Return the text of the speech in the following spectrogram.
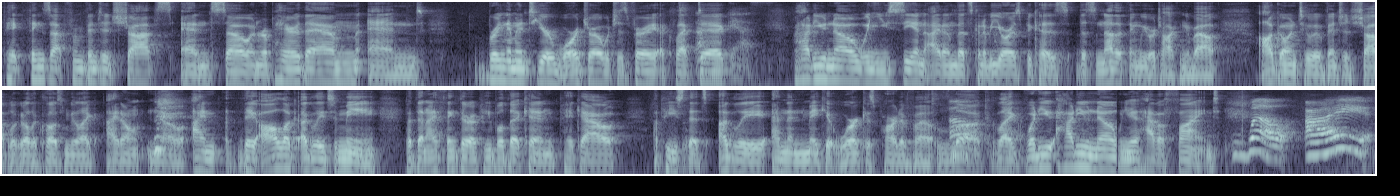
pick things up from vintage shops and sew and repair them and bring them into your wardrobe, which is very eclectic. Oh, yes. How do you know when you see an item that's going to be yours? Because that's another thing we were talking about. I'll go into a vintage shop, look at all the clothes, and be like, I don't know. I they all look ugly to me, but then I think there are people that can pick out a piece that's ugly and then make it work as part of a look. like, Oh, yes. what do you? How do you know when you have a find? Well, I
